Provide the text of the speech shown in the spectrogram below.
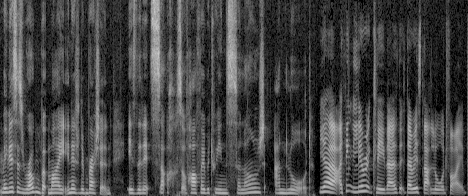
maybe this is wrong, but my initial impression is that it's sort of halfway between Solange and Lorde. yeah i think lyrically there there is that Lorde vibe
